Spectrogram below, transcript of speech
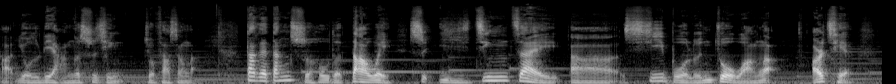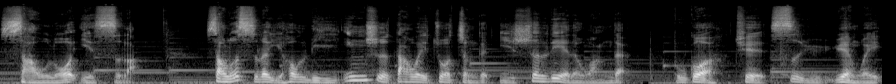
啊，有两个事情就发生了。大概当时候的大卫是已经在啊希伯伦做王了，而且扫罗也死了。扫罗死了以后，理应是大卫做整个以色列的王的，不过却事与愿违，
